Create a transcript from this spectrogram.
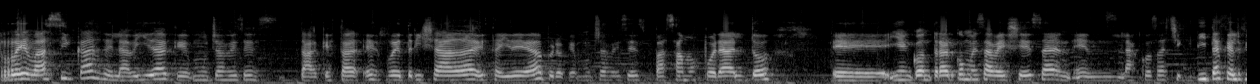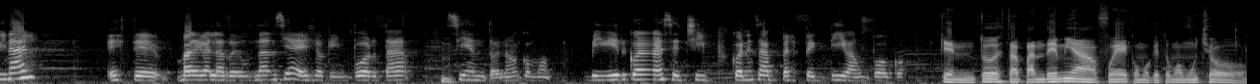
re básicas de la vida que muchas veces está, que está, es retrillada esta idea, pero que muchas veces pasamos por alto. Eh, y encontrar como esa belleza en, las cosas chiquititas que al final, este, valga la redundancia, es lo que importa, hmm. siento, ¿no? Como vivir con ese chip, con esa perspectiva un poco. Que en toda esta pandemia fue como que tomó mucho,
